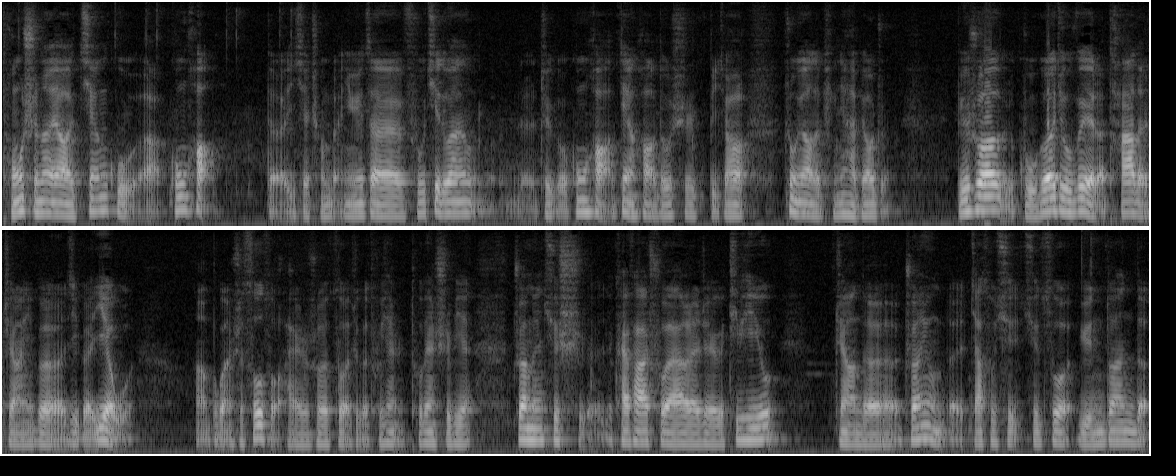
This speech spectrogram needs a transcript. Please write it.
同时呢要兼顾啊功耗的一些成本，因为在服务器端，呃这个功耗电耗都是比较重要的评价标准。比如说，谷歌就为了它的这样一个这个业务，啊，不管是搜索还是说做这个图片图片识别，专门去使开发出来了这个 TPU 这样的专用的加速器去做云端的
